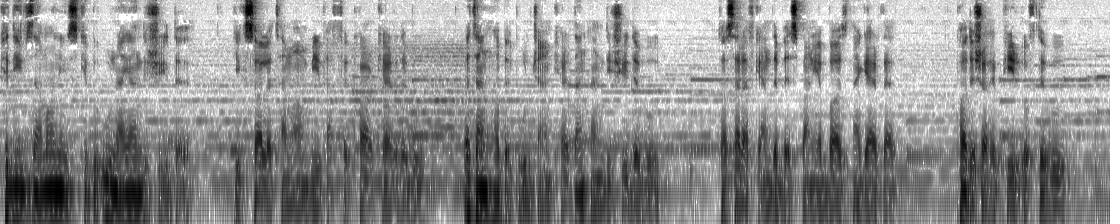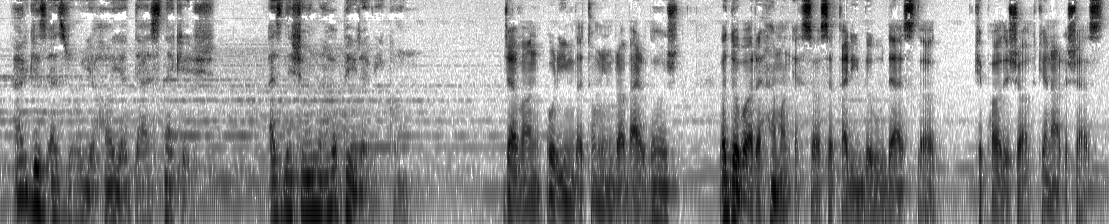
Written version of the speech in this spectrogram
که دیر زمانی است که به او نیندیشیده. یک سال تمام بیوقفه کار کرده بود و تنها به پول جمع کردن اندیشیده بود. تا سرفکنده به اسپانیا باز نگردد. پادشاه پیر گفته بود هرگز از رویه های دست نکش. از نشانه ها پیروی کن. جوان اوریم و تومیم را برداشت و دوباره همان احساس قریب به او دست داد که پادشاه کنارش است.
